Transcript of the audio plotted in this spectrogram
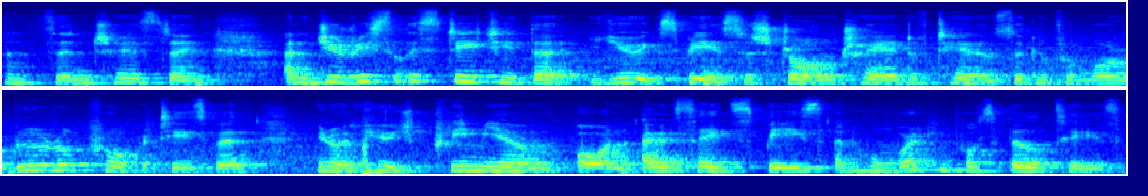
That's interesting. And you recently stated that you experienced a strong trend of tenants looking for more rural properties with, you know, a huge premium on outside space and home working possibilities.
